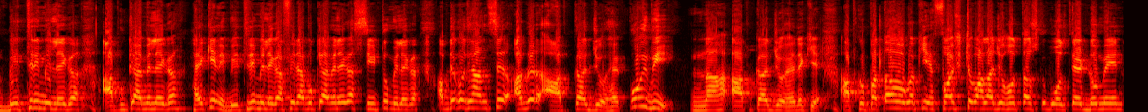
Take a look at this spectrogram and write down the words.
B3 मिलेगा। आपको क्या मिलेगा? है कि नहीं? B3 मिलेगा, फिर आपको क्या मिलेगा? C2 मिलेगा। अब देखो ध्यान से, अगर आपका जो है, कोई भी ना, आपका जो है, देखिए, आपको पता होगा कि फ़र्स्ट वाला जो होता है, उसको बोलते हैं डोमेन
